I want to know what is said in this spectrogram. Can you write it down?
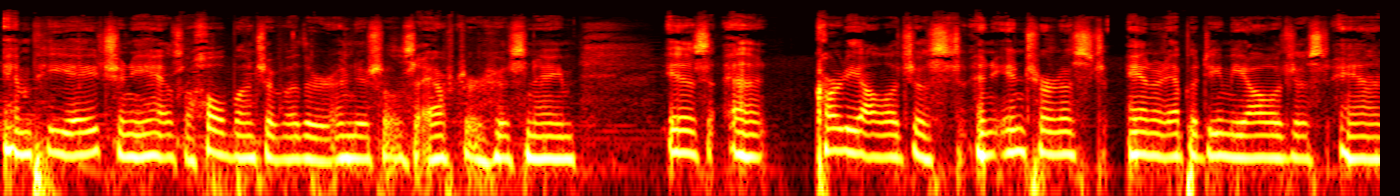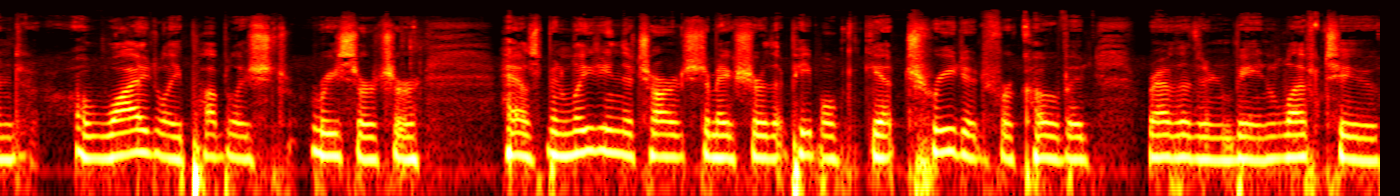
MPH, and he has a whole bunch of other initials after his name, is a cardiologist, an internist, and an epidemiologist, and a widely published researcher has been leading the charge to make sure that people get treated for COVID rather than being left to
